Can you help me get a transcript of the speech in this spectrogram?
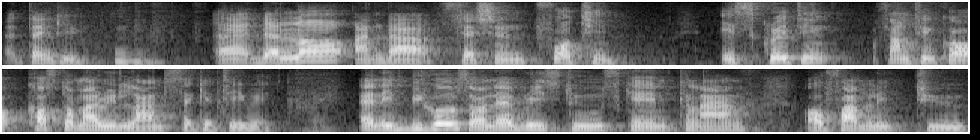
Uh, thank you. Uh, the law under section 14 is creating something called customary land secretariat. And it behoves on every stool, skin, clan, or family to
